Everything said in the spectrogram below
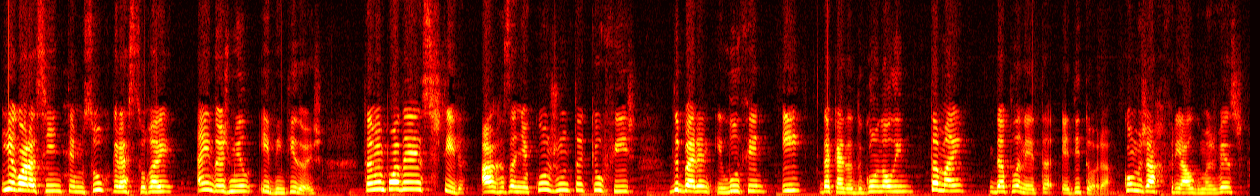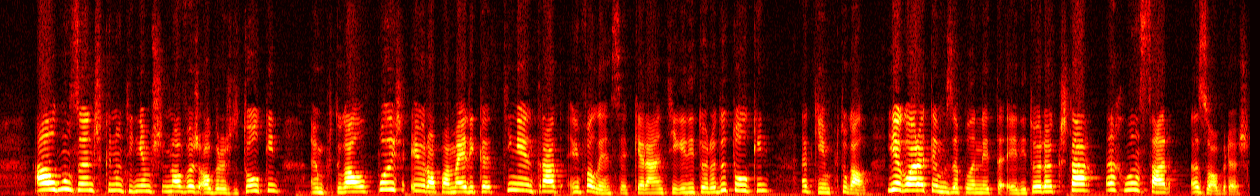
e agora sim temos o Regresso do Rei em 2022. Também podem assistir à resenha conjunta que eu fiz de Beren e Lúthien e da Queda de Gondolin, também da Planeta Editora. Como já referi algumas vezes, há alguns anos que não tínhamos novas obras de Tolkien em Portugal, pois a Europa América tinha entrado em falência, que era a antiga editora de Tolkien, aqui em Portugal. E agora temos a Planeta Editora que está a relançar as obras.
